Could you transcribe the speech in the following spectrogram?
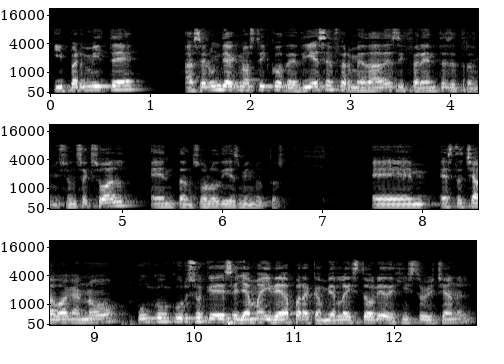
y permite hacer un diagnóstico de 10 enfermedades diferentes de transmisión sexual en tan solo 10 minutos. Em, esta chava ganó un concurso que se llama Idea para cambiar la historia de History Channel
